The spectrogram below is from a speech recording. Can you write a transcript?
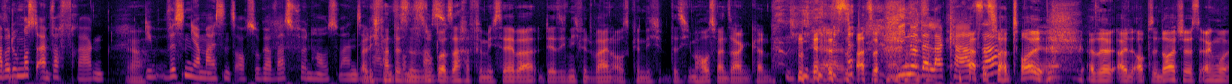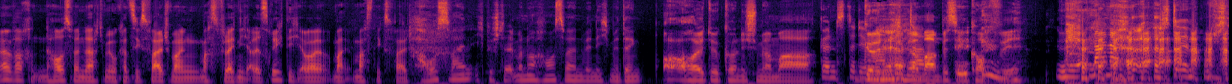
Aber du musst einfach fragen. Ja. Die wissen ja meistens auch sogar, was für ein Hauswein sie Weil ich haben fand das eine Fass. super Sache für mich selber, der sich nicht mit Wein auskennt, ich, dass ich ihm Hauswein sagen kann. das, war so, Vino della Casa. das war toll. Also ob es in Deutschland ist, irgendwo einfach ein Hauswein, dachte ich mir, du kannst nichts falsch machen, machst vielleicht nicht alles richtig, aber ma- machst nichts falsch. Hauswein, ich bestelle immer nur Hauswein, wenn ich mir denke, oh, heute kann ich mir mal, Gönnst du dir gönn mal ich mir mal ein bisschen Kopfweh. Nee, nein, nein, stimmt nicht.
